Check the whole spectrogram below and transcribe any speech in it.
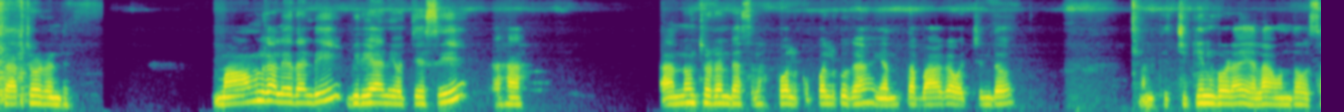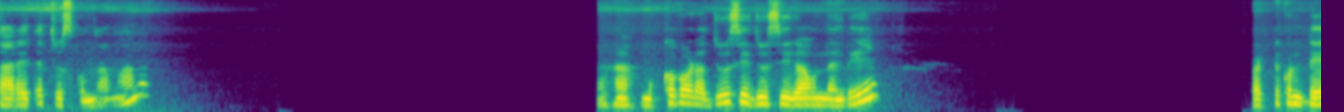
ఒకసారి చూడండి. మామూలుగా లేదండి. బిర్యానీ వచ్చేసి ఆహా అన్నం చూడండి అసలు పలుకు పలుకుగా ఎంత బాగా వచ్చిందో. మనకి చికెన్ కూడా ఎలా ఉందో ఒకసారి అయితే చూసుకుందామా. ఆహా, ముక్క కూడా జ్యూసీ జ్యూసీగా ఉందండి. పట్టుకుంటే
